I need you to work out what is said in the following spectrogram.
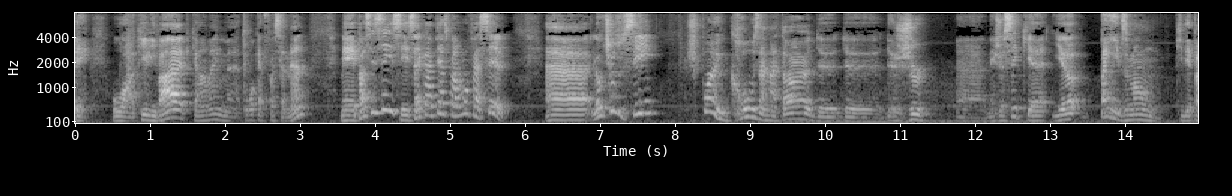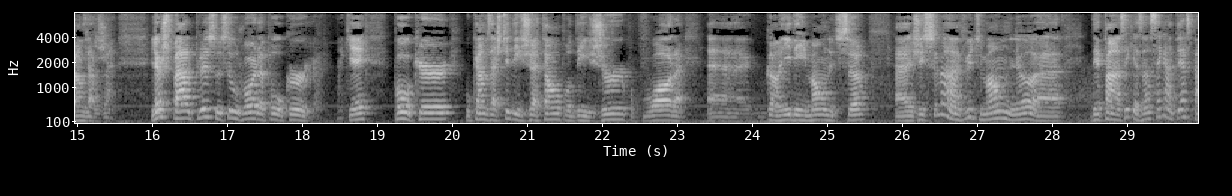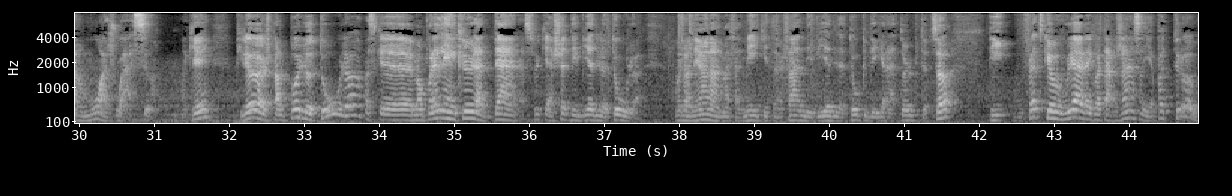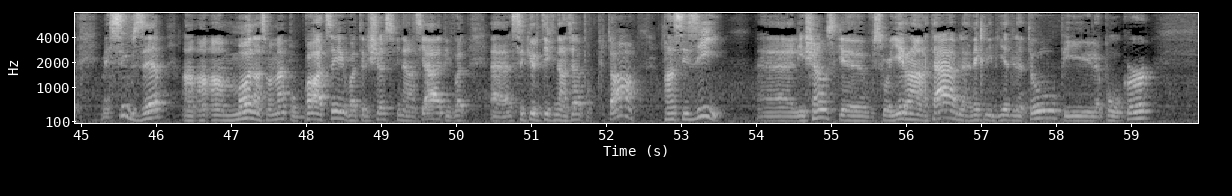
au hockey l'hiver, puis quand même 3-4 euh, fois semaine. Mais pensez-y, c'est 50$ par mois facile. Euh, l'autre chose aussi, je suis pas un gros amateur de, jeux, euh, mais je sais qu'il y, a bien du monde qui dépense de l'argent. Là, je parle plus aussi aux joueurs de poker, OK? Poker, ou quand vous achetez des jetons pour des jeux, pour pouvoir euh, gagner des mondes et tout ça. Euh, j'ai souvent vu du monde là, dépenser quasiment 50$ par mois à jouer à ça. OK? Puis là, je parle pas de l'auto, là, parce que. Mais on pourrait l'inclure là-dedans, ceux qui achètent des billets de l'auto. Moi, j'en ai un dans ma famille qui est un fan des billets de l'auto, puis des gratteurs, puis tout ça. Puis vous faites ce que vous voulez avec votre argent, ça, il n'y a pas de trouble. Mais si vous êtes en, mode en ce moment pour bâtir votre richesse financière, puis votre euh, sécurité financière pour plus tard, pensez-y. Euh, les chances que vous soyez rentable avec les billets de l'auto, puis le poker,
